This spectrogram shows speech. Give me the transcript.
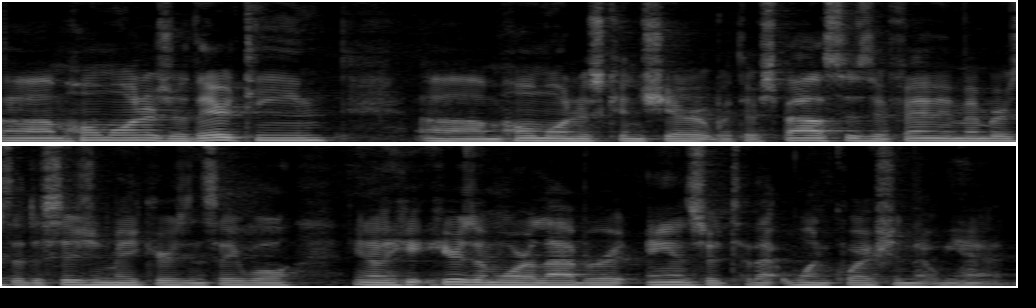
um, homeowners or their team um, homeowners can share it with their spouses, their family members, the decision makers, and say, well, you know, he, here's a more elaborate answer to that one question that we had.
